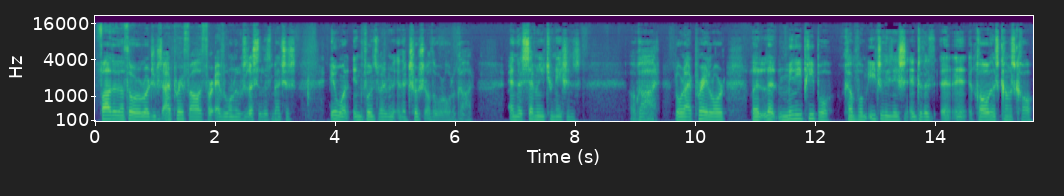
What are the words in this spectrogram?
Father, in the authority of Lord Jesus, I pray, Father, for everyone who's listening to this message. It will influence in the church of the world, of God, and the 72 nations, oh God. Lord, I pray, Lord, let, let many people come from each of these nations into the uh, uh call this comes call.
